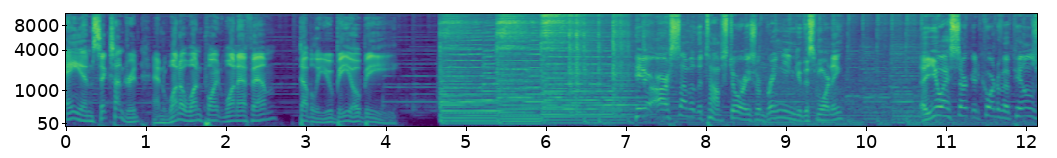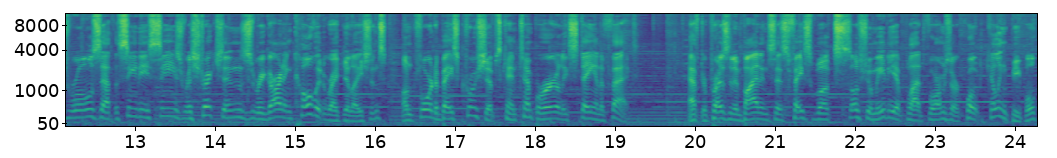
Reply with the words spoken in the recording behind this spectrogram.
AM 600 and 101.1 FM, WBOB. Here are some of the top stories we're bringing you this morning. A U.S. Circuit Court of Appeals rules that the CDC's restrictions regarding COVID regulations on Florida based cruise ships can temporarily stay in effect. After President Biden says Facebook's social media platforms are, quote, killing people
